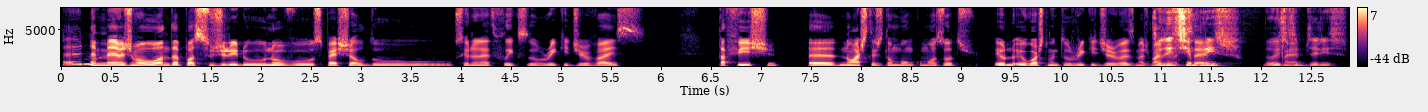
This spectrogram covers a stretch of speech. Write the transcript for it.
Eh, Na mesma onda, posso sugerir o novo special do que saiu na Netflix do Ricky Gervais. Está fixe. Eh, não acho que esteja tão bom como os outros. Eu, eu gosto muito do Ricky Gervais, mas Tu mais dizes nas sempre séries. isso. Eu ouço É. sempre dizer isso.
